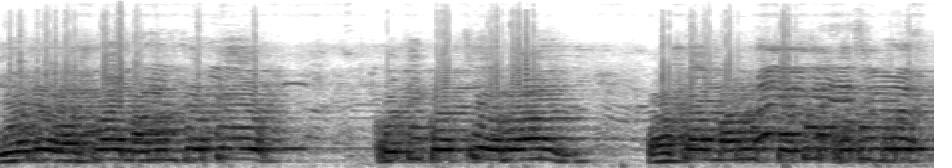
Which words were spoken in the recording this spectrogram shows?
যেভাবে অসহায় মানুষদেরকে ক্ষতি করছে এবং অসহায় মানুষ প্রচুর ক্ষতিগ্রস্ত।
